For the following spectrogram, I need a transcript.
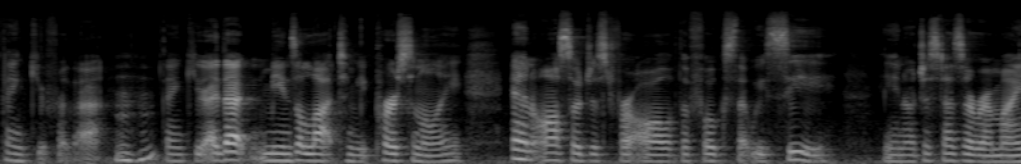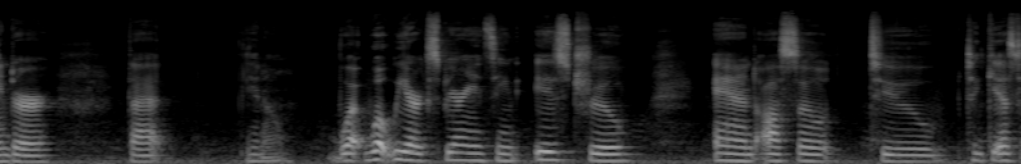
Thank you for that. Thank you. That means a lot to me personally, and also just for all of the folks that we see. You know, just as a reminder that, you know, what what we are experiencing is true, and also to to guess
